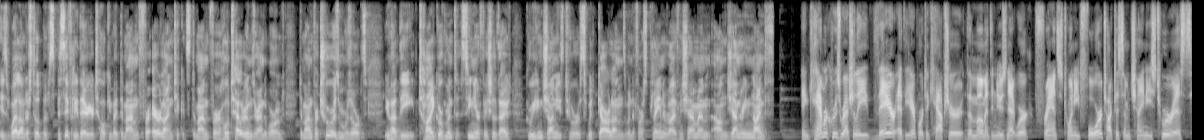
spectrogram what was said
is well understood, but specifically there, you're talking about demand for airline tickets, demand for hotel rooms around the world, demand for tourism resorts. You had the Thai government senior officials out greeting Chinese tourists with garlands when the first plane arrived in Xiamen on January 9th. And camera crews were actually there at the airport to capture the moment. The news network France 24 talked to some Chinese tourists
